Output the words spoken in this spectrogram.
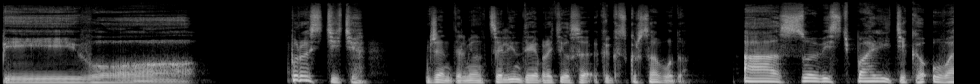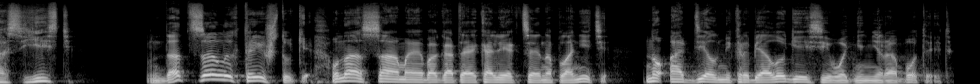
«Пиво!». «Простите», – джентльмен в цилиндре обратился к экскурсоводу. «А совесть политика у вас есть?» «Да целых три штуки. У нас самая богатая коллекция на планете но отдел микробиологии сегодня не работает.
